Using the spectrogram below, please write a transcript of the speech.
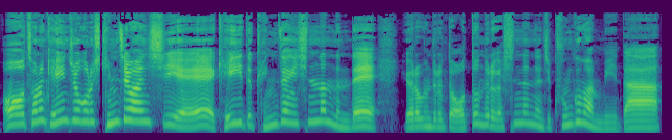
어, 저는 개인적으로 김재환 씨의 개이득 굉장히 신났는데 여러분들은 또 어떤 노래가 신났는지 궁금합니다.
